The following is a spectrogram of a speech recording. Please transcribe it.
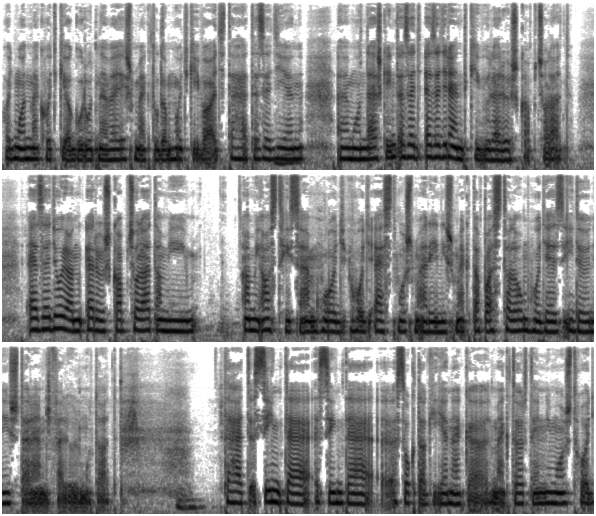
hogy mondd meg, hogy ki a gurud neve, és meg tudom, hogy ki vagy. Tehát ez egy ilyen mondásként, ez egy, ez egy rendkívül erős kapcsolat. Ez egy olyan erős kapcsolat, ami, ami azt hiszem, hogy, hogy ezt most már én is megtapasztalom, hogy ez időn és teren felülmutat. Tehát szinte, szinte szoktak ilyenek megtörténni most, hogy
